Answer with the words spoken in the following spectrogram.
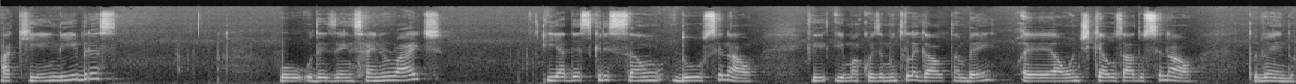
aqui em libras, o, o desenho sign right e a descrição do sinal. E, e, uma coisa muito legal também é onde que é usado o sinal. Tá vendo?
